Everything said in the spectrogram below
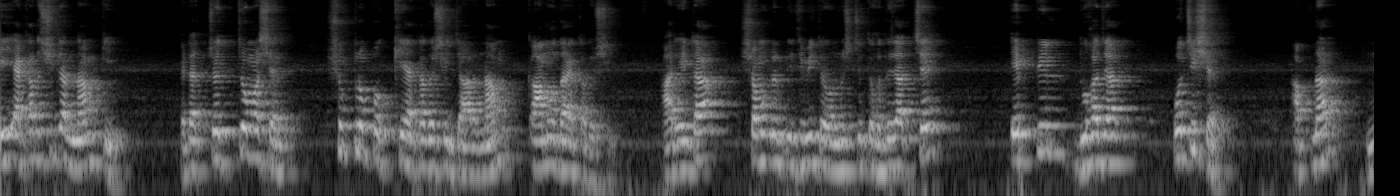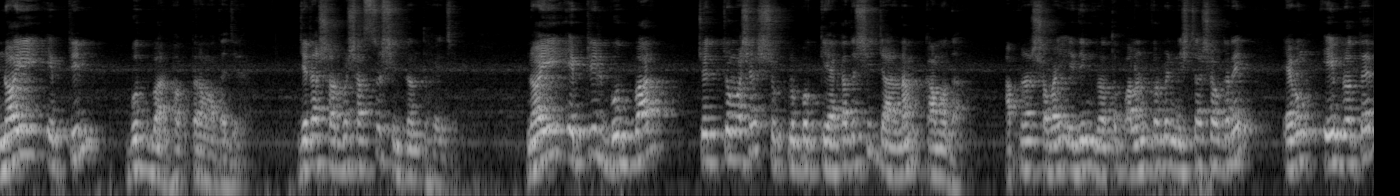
এই একাদশীটার নাম কি? এটা চৈত্র মাসের শুক্লপক্ষী একাদশী, যার নাম কামদা একাদশী। আর এটা সমগ্র পৃথিবীতে অনুষ্ঠিত হতে যাচ্ছে এপ্রিল দু হাজার পঁচিশের, আপনার নয় এপ্রিল বুধবার ভক্তরা মাতাজিরা যেটা সর্বশাস্ত্র সিদ্ধান্ত হয়েছে। নয় এপ্রিল বুধবার, চৈত্র মাসের শুক্লপক্ষী একাদশী, যার নাম কামদা। আপনারা সবাই এদিন ব্রত পালন করবেন নিষ্ঠা সহকারে এবং এই ব্রতের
